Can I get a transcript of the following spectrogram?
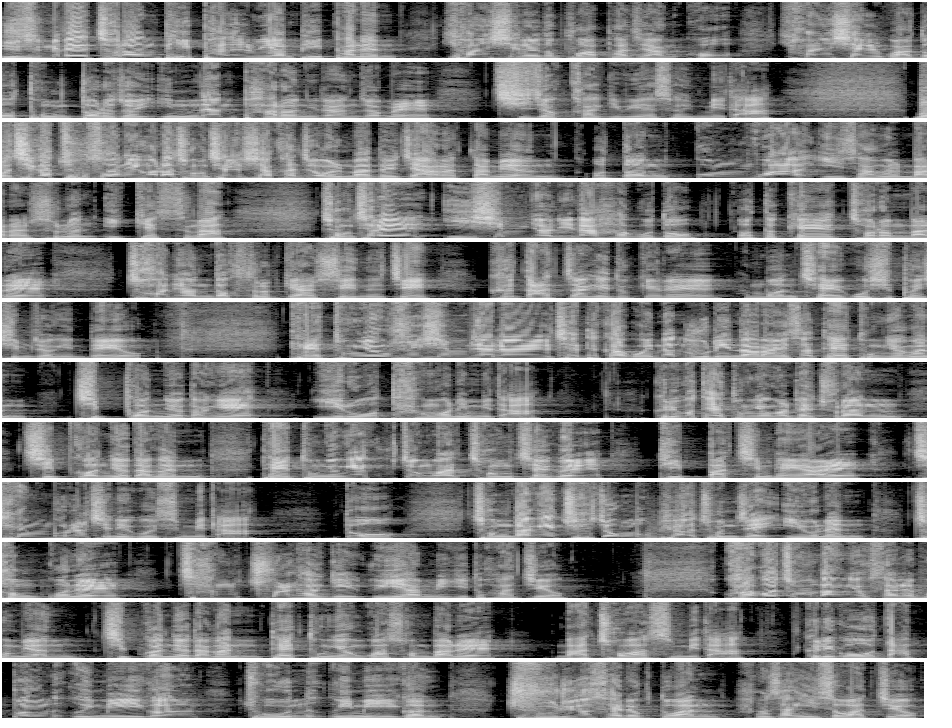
유승민의 저런 비판을 위한 비판은 현실에도 부합하지 않고 현실과도 동떨어져 있는 발언이라는 점을 지적하기 위해서입니다. 뭐 지가 초선이거나 정치를 시작한 지 얼마 되지 않았다면 어떤 꿈과 이상을 말할 수는 있겠으나 정치를 20년이나 하고도 어떻게 저런 말을 천연덕스럽게 할 수 있는지 그 낯짝의 두께를 한번 재고 싶은 심정인데요. 대통령 중심제를 채택하고 있는 우리나라에서 대통령은 집권 여당의 1호 당원입니다. 그리고 대통령을 배출한 집권 여당은 대통령의 국정과 정책을 뒷받침해야 할 책무를 지니고 있습니다. 또 정당의 최종 목표와 존재 이유는 정권을 창출하기 위함이기도 하지요. 과거 정당 역사를 보면 집권 여당은 대통령과 손발을 맞춰왔습니다. 그리고 나쁜 의미이건 좋은 의미이건 주류 세력 또한 항상 있어 왔지요.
